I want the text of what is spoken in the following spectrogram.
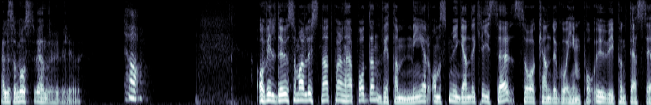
Eller så måste vi ändra hur vi lever. Ja. Och vill du som har lyssnat på den här podden veta mer om smygande kriser så kan du gå in på ui.se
